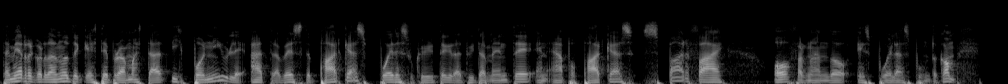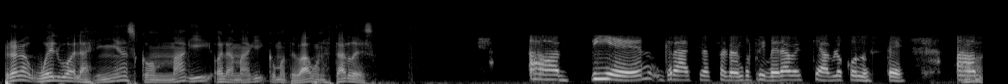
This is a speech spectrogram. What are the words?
También recordándote que este programa está disponible a través de podcast. Puedes suscribirte gratuitamente en Apple Podcasts, Spotify o fernandoespuelas.com. Pero ahora vuelvo a las líneas con Maggie. Hola Maggie, ¿cómo te va? Buenas tardes. Ah, bien, gracias Fernando. Primera vez que hablo con usted. Ah,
